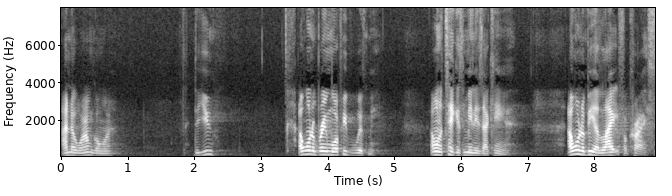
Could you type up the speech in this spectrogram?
I know where I'm going. Do you? I want to bring more people with me. I want to take as many as I can. I want to be a light for Christ.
